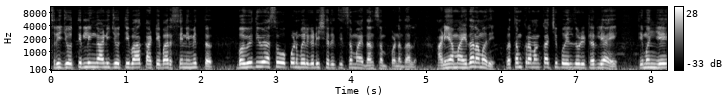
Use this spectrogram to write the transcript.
श्री ज्योतिर्लिंग आणि ज्योतिबा काटेबारसेनिमित्त भव्यदिव्य असं ओपन बैलगडी शर्यतीचं मैदान संपन्न झालं. आणि या मैदानामध्ये प्रथम क्रमांकाची बैलजोडी ठरली आहे. ती म्हणजे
